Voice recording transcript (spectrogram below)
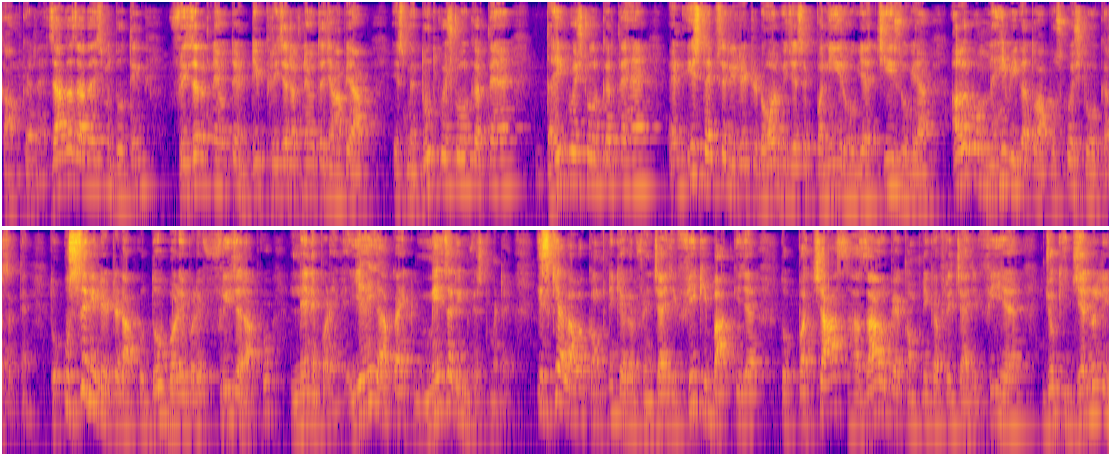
काम कर रहे हैं। ज़्यादा ज़्यादा इसमें दो तीन फ्रीजर रखने होते हैं, डीप फ्रीजर रखने होते हैं, जहाँ पे आप इसमें दूध को स्टोर करते हैं, दही को स्टोर करते हैं एंड इस टाइप से रिलेटेड और भी जैसे पनीर हो गया, चीज़ हो गया, अगर वो नहीं बिका तो आप उसको स्टोर कर सकते हैं। तो उससे रिलेटेड आपको दो बड़े बड़े फ्रीजर आपको लेने पड़ेंगे। यही आपका एक मेजर इन्वेस्टमेंट है। इसके अलावा कंपनी की अगर फ्रेंचाइजी फ़ी की बात की जाए तो पचास हज़ार रुपया कंपनी का फ्रेंचाइजी फ़ी है, जो कि जनरली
